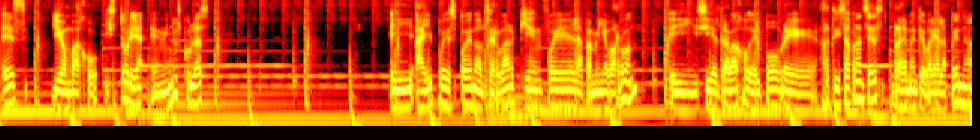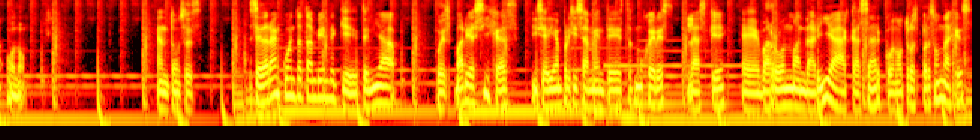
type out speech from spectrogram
es guion bajo historia en minúsculas. Y ahí pues pueden observar quién fue la familia Barrón y si el trabajo del pobre artista francés realmente valía la pena o no. Entonces, se darán cuenta también de que tenía pues varias hijas y serían precisamente estas mujeres las que eh, Barrón mandaría a casar con otros personajes.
